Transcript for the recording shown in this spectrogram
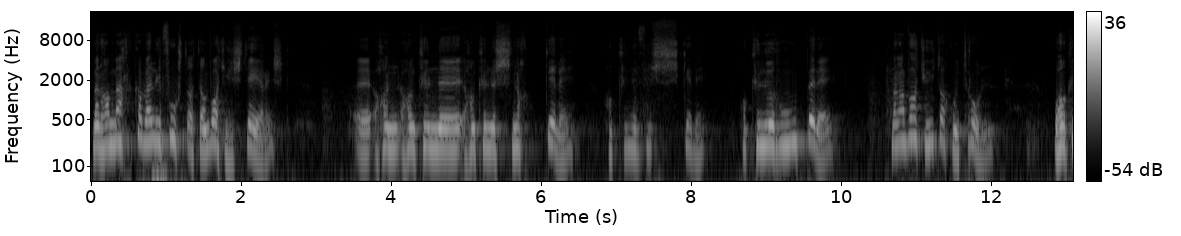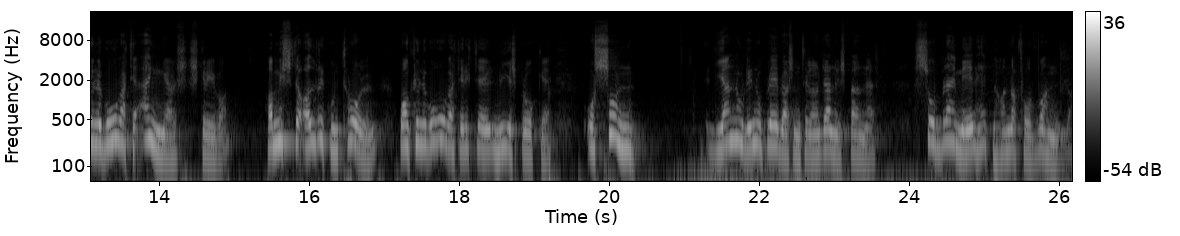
Men han merka veldig fort at han var ikke hysterisk. Eh, han, han, kunne, han, kunne, snakke det. Han kunne hviske det. Han kunne rope det. Men han var ikke ute av kontroll. Og han kunne gå over til engelsk, skriver han. Han mistet aldri kontrollen, og han kunne gå over til dette nye språket. Og sånn gjennom denne opplevelsen til Dennis Bennett så ble menigheten hans forvandla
